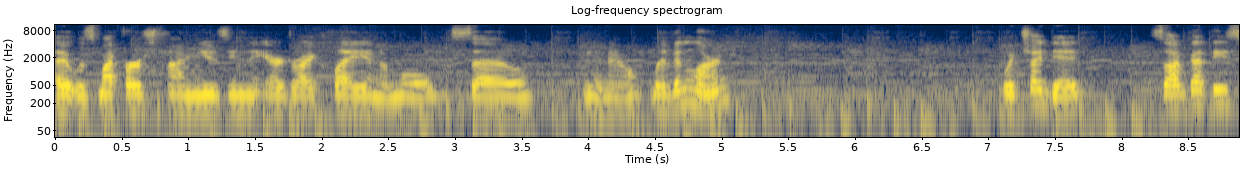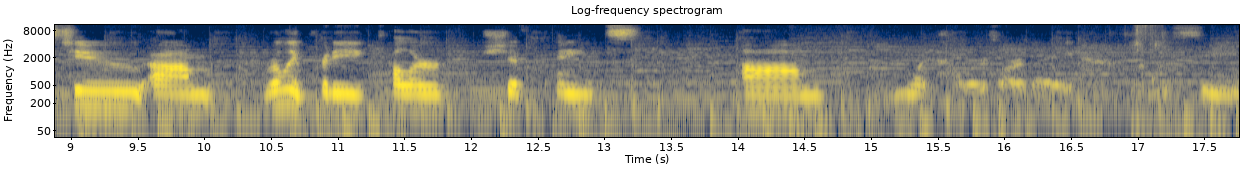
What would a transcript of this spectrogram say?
It was my first time using the air dry clay in a mold, so you know, live and learn, which I did. So I've got these two um, really pretty color shift paints um, what colors are they? Let me see.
